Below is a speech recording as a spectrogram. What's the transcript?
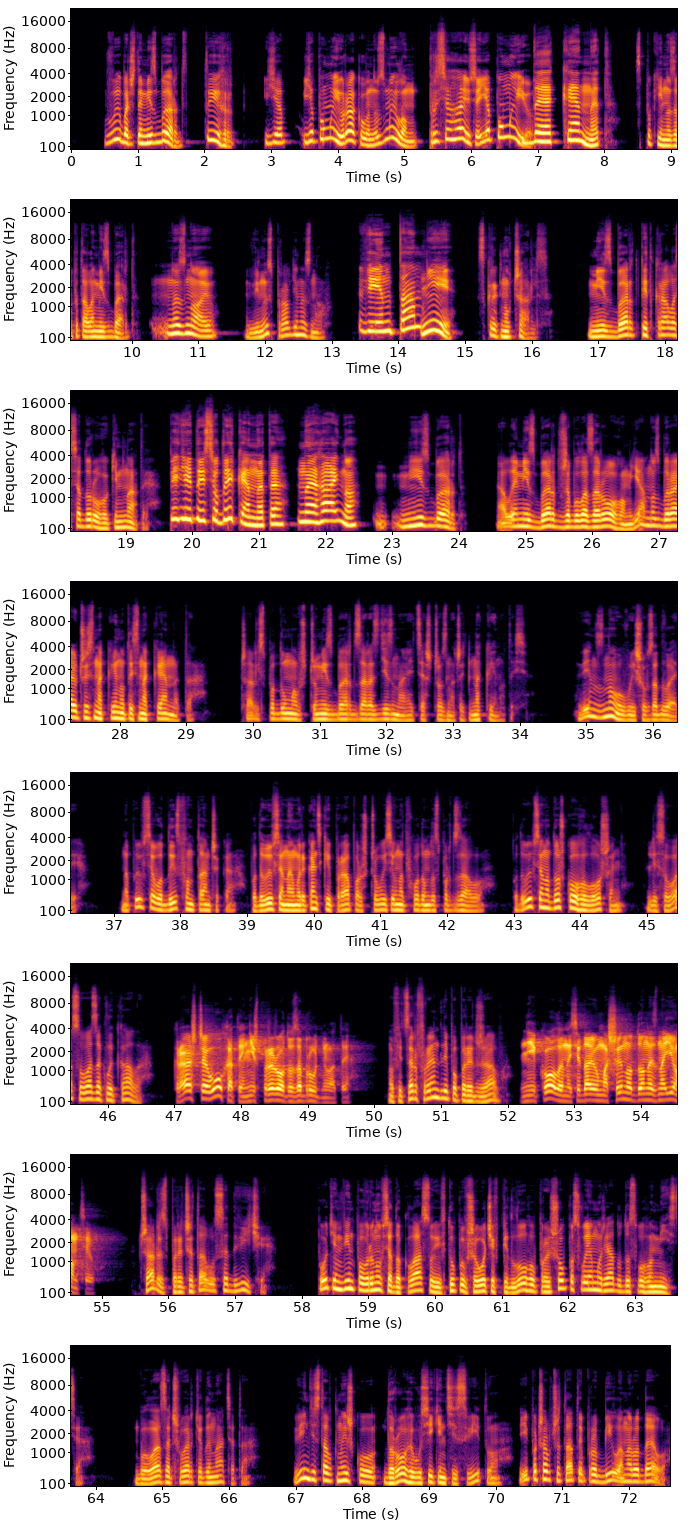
Вибачте, міс Берд, тигр, я, я помию раковину з милом. Присягаюся, я помию. Де Кеннет? Спокійно запитала міс Берд. Не знаю. Він і справді не знав. Він там? Ні. скрикнув Чарльз. Міс Берт підкралася до рогу кімнати. Підійди сюди, Кеннете, негайно. Міс Берт. Але міс Берт вже була за рогом, явно збираючись накинутись на Кеннета. Чарльз подумав, що міс Берт зараз дізнається, що значить накинутись. Він знову вийшов за двері, напився води з фонтанчика, подивився на американський прапор, що висів над входом до спортзалу, подивився на дошку оголошень. Лісова сова закликала. Краще ухати, ніж природу забруднювати. Офіцер Френдлі попереджав. Ніколи не сідай у машину до незнайомців. Чарльз перечитав усе двічі. Потім він повернувся до класу і, втупивши очі в підлогу, пройшов по своєму ряду до свого місця. Була за чверть одинадцята. Він дістав книжку Дороги в усі кінці світу і почав читати про біла на Родео.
